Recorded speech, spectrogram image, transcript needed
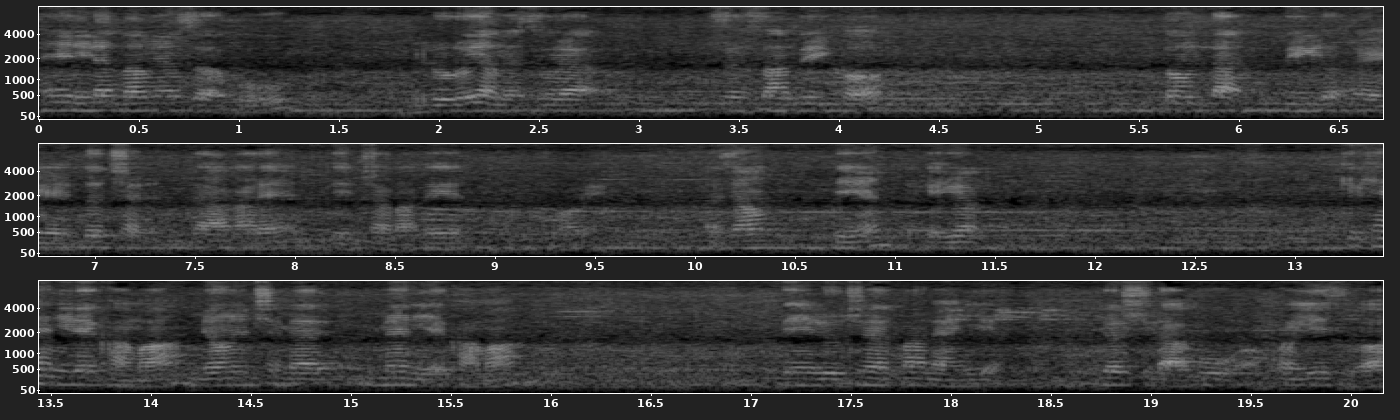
အဲဒီရက်ပေါင်းများဆိုကိုဘယ်လိုလုပ်ရမလဲဆိုတော့စဉ်းစားပြီးခေါ်တုံးတက်ပြီးတော့အဲတက်ချက်ဒါကလည်းတင်ချပါတယ်ဟောတယ်အဲကြောင့်တင်တကယ်ရခိခန့်နေတဲ့ခါမှာမြောင်းနေချက်မဲ့မဲ့နေတဲ့ခါမှာတင်လူချင်းပန်းနိုင်ရဲ့ရောက်ရှိလာဖို့အခွင့်အရေးဆိုတာ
